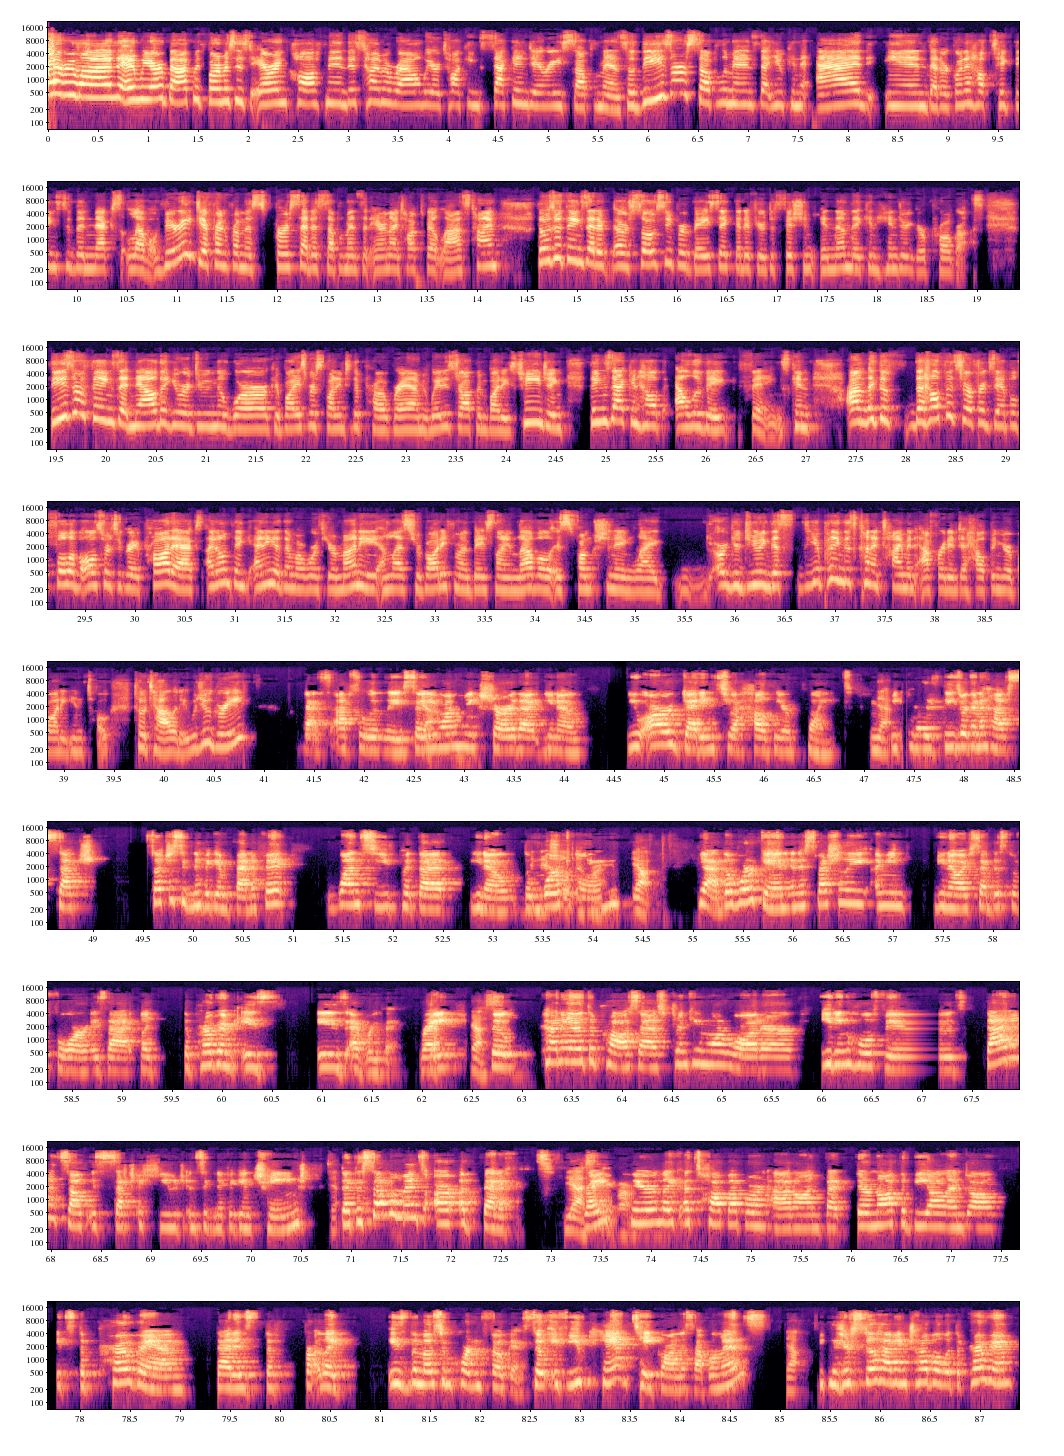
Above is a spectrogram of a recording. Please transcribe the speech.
Hi, everyone. And we are back with pharmacist Erin Kofman. This time around, we are talking secondary supplements. So, these are supplements that you can add in that are going to help take things to the next level. Very different from this first set of supplements that Erin and I talked about last time. Those are things that are so super basic that if you're deficient in them, they can hinder your progress. These are things that now that you are doing the work, your body's responding to the program, your weight is dropping, body's changing, things that can help elevate things. Can, um, like the, the health food store, for example, full of all sorts of great products, I don't think any of them are worth your money unless your body from a baseline level is functioning like, or you're doing this, you're putting this kind of time and effort into helping your body in to- totality. Would you agree? Yes, absolutely. So yeah. you want to make sure that, you know, you are getting to a healthier point yeah. because these are going to have such such a significant benefit once you've put that, you know, the Initial work in. Yeah. Yeah, the work in and especially, I mean, you know, I've said this before is that like the program is is everything, right? Yeah. So cutting out the process, drinking more water, eating whole foods, that in itself is such a huge and significant change yeah. that the supplements are a benefit. Yes. Right? They are like a top up or an add on, but they're not the be all end all. It's the program that is the like is the most important focus. So if you can't take on the supplements, yeah, because you're still having trouble with the program,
